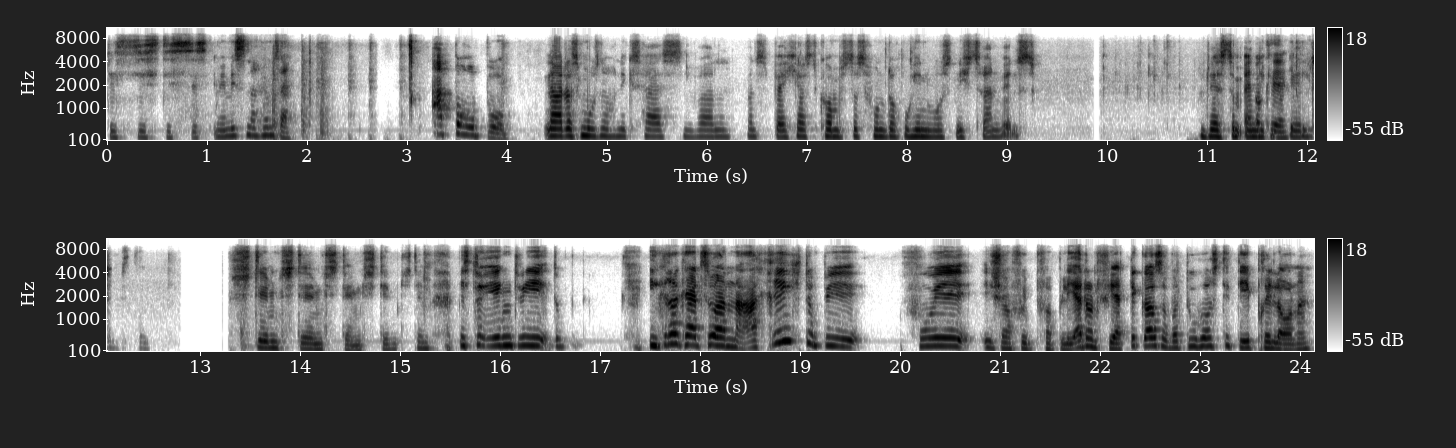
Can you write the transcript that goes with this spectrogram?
Das ist, das ist, wir müssen nach Hund sein. Apropos. Na, das muss noch nichts heißen, weil wenn du Pech hast, kommst das Hund doch wohin, wo du nicht sein willst. Und wirst am Ende Okay. gequält. Stimmt, stimmt, stimmt, stimmt, stimmt. Bist du irgendwie, du, ich krieg halt so eine Nachricht und bin voll, ich schau voll verblärt und fertig aus, aber du hast die Depri-Laune.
